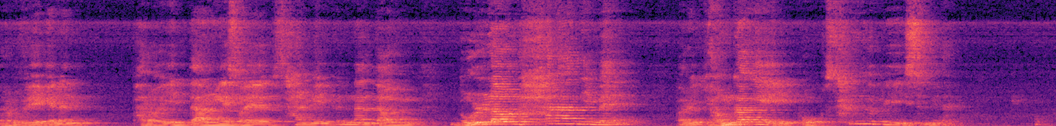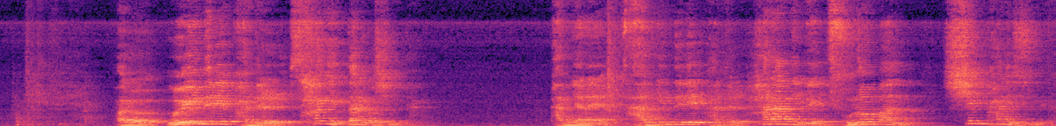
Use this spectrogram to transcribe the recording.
여러분 우리에게는 바로 이 땅에서의 삶이 끝난 다음 놀라운 하나님의 바로 영광의 복 상급이 있습니다. 바로 의인들이 받을 상이 있다는 것입니다. 반면에 악인들이 받을 하나님의 준엄한 심판이 있습니다.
